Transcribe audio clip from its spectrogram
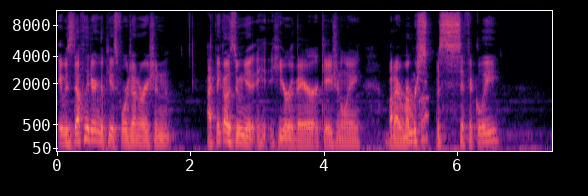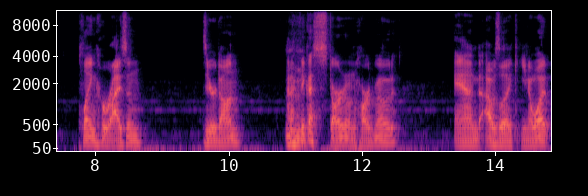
it was definitely during the PS4 generation. I think I was doing it here or there occasionally, but I remember Okay. specifically playing Horizon Zero Dawn, and I Mhm. think I started on hard mode, and I was like, you know what?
